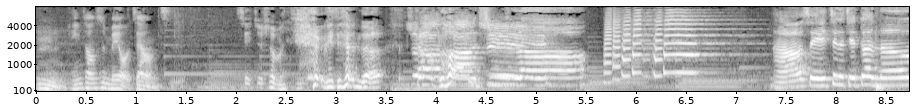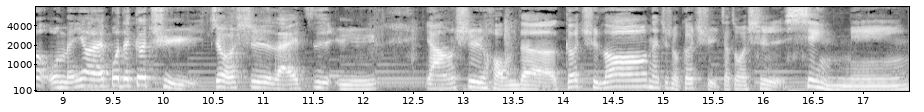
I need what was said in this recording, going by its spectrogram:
嗯，平常是没有这样子，所以这是我们第二个阶段的 状况剧了。好，所以这个阶段呢，我们要来播的歌曲就是来自于杨世宏的歌曲喽。那这首歌曲叫做是《姓名》。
